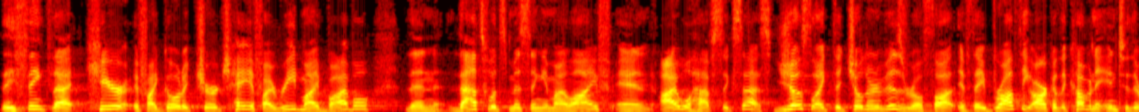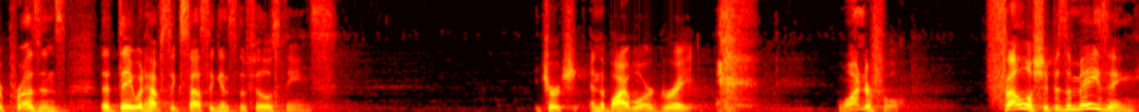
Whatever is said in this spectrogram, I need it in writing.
They think that here, if I go to church, hey, if I read my Bible, then that's what's missing in my life and I will have success. Just like the children of Israel thought if they brought the Ark of the Covenant into their presence, that they would have success against the Philistines church and the Bible are great. Wonderful. Fellowship is amazing,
